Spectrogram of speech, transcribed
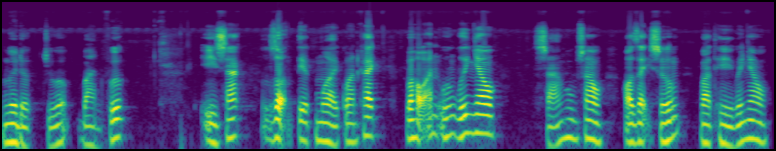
ngươi được Chúa ban phước. Isaac dọn tiệc mời quan khách và họ ăn uống với nhau. Sáng hôm sau, họ dậy sớm và thề với nhau,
